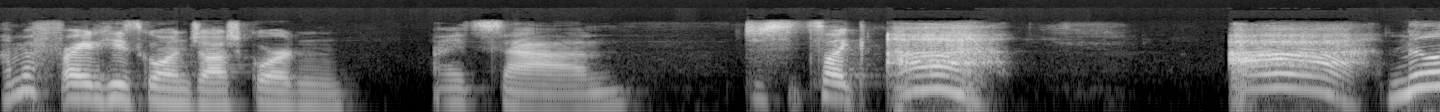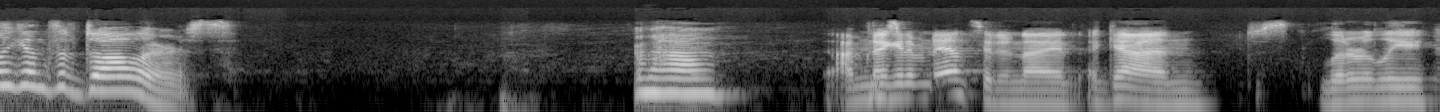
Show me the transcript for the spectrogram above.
I'm afraid he's going Josh Gordon. it's sad. Just it's like ah, ah, millions of dollars. Well, I'm negative Nancy tonight again. Just literally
